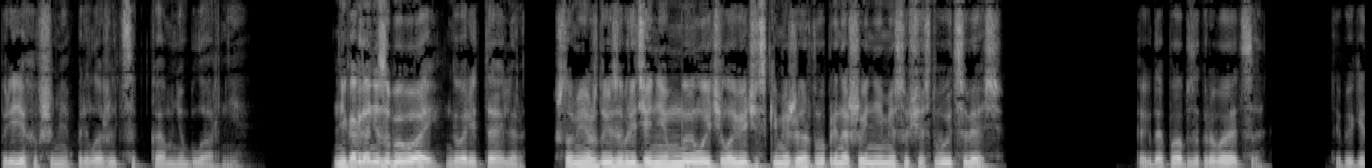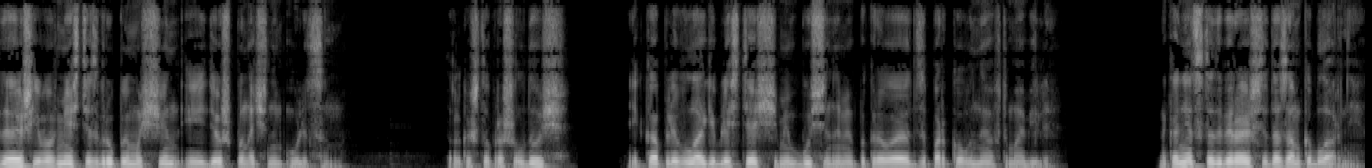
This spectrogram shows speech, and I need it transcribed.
приехавшими приложиться к камню Бларни. «Никогда не забывай», — говорит Тайлер, «что между изобретением мыла и человеческими жертвоприношениями существует связь. Когда паб закрывается, ты покидаешь его вместе с группой мужчин и идешь по ночным улицам. Только что прошел дождь, и капли влаги блестящими бусинами покрывают запаркованные автомобили. Наконец ты добираешься до замка Бларни.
